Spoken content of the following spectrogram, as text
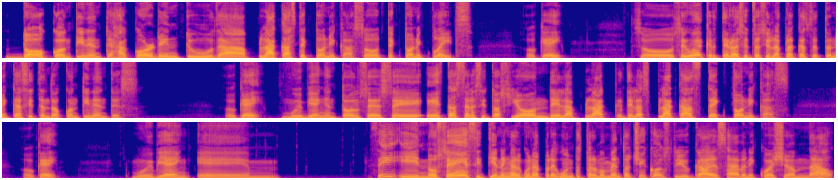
dos continentes, according to the placas tectónicas, so tectonic plates. ¿Ok? So, según el criterio de la situación de las placas tectónicas, existen dos continentes. ¿Ok? Muy bien, entonces eh, esta es la situación de, la de las placas tectónicas. ¿Ok? Muy bien. Eh, Sí, y no sé si tienen alguna pregunta hasta el momento, chicos. Do you guys have any question now?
